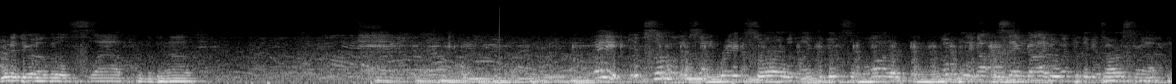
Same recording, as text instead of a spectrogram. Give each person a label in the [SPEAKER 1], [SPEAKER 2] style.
[SPEAKER 1] We're gonna do a little slap from the past. Hey, if some if some brave Sora would like to get some water, hopefully not the same guy who went for the guitar strap.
